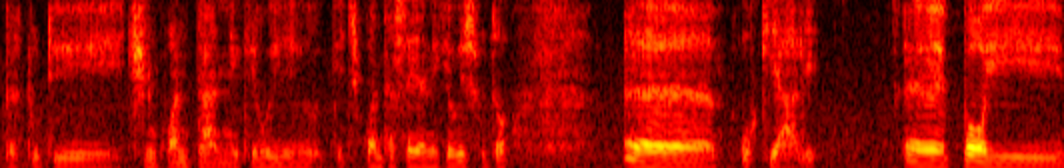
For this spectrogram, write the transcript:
per tutti i 50 anni che ho, 56 anni che ho vissuto eh, occhiali. Eh, poi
